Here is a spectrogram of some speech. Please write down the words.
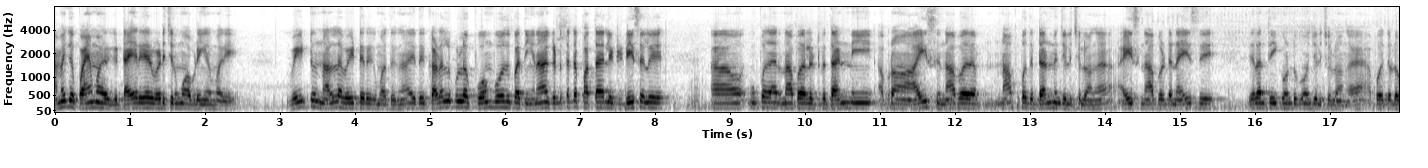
நமக்கே பயமாக இருக்குது டயர் ஏர் வெடிச்சிருமோ அப்படிங்கிற மாதிரி. வெயிட்டும் நல்ல வெயிட் இருக்குது பார்த்துங்க இது கடலுக்குள்ளே போகும்போது பார்த்தீங்கன்னா கிட்டத்தட்ட பத்தாயிரம் லிட்டர் டீசலு முப்பதாயிரம் நாற்பதாயிரம் லிட்டர் தண்ணி அப்புறம் ஐஸ் நாற்பது நாற்பது டன்னு சொல்லி சொல்லுவாங்க. ஐஸ் நாற்பது டன் ஐஸு இதெல்லாம் தூக்கி கொண்டு போகும்னு சொல்லி சொல்லுவாங்க. அப்போ இதோட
